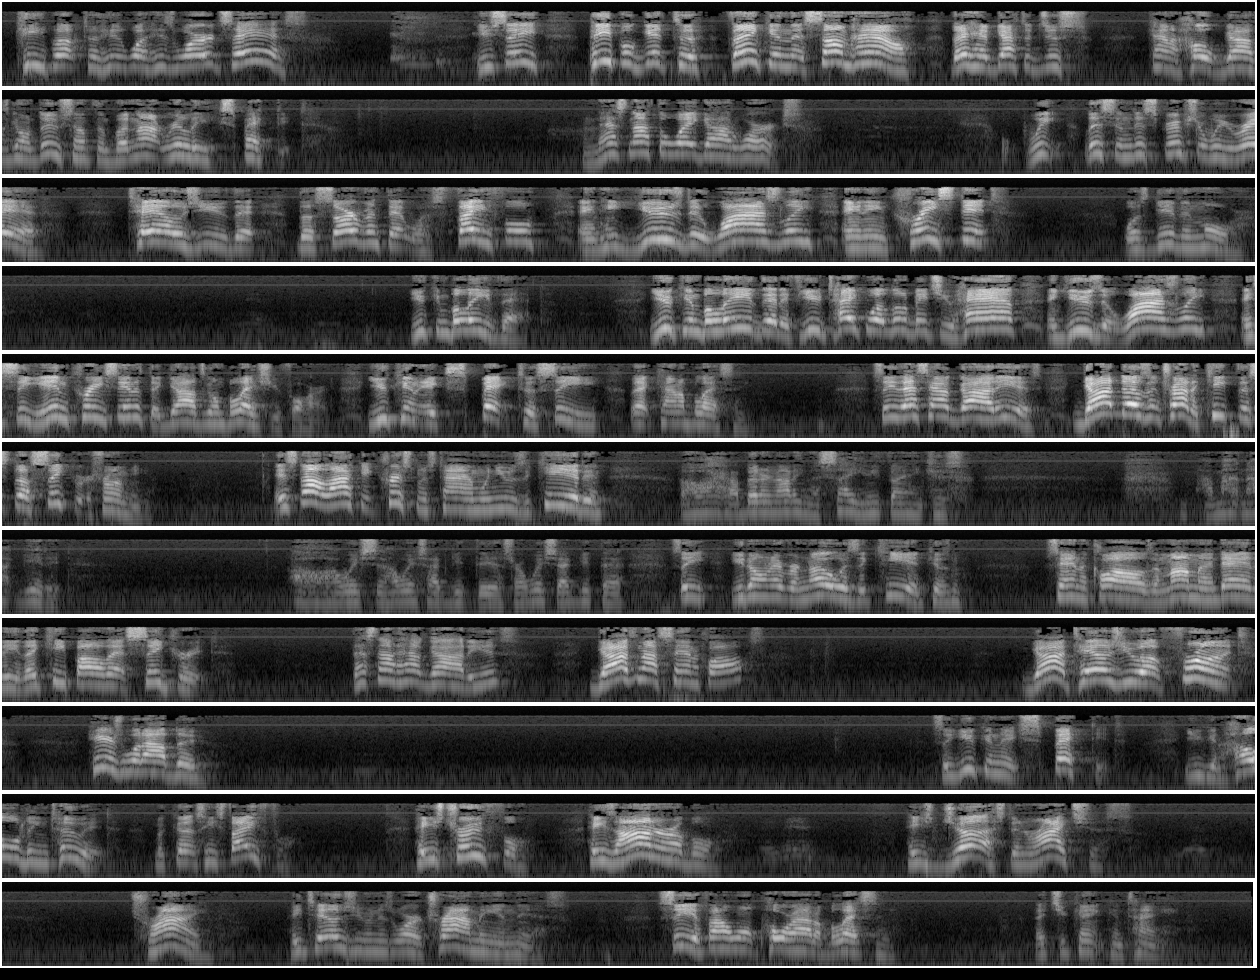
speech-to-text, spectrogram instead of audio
keep up to what His Word says. You see, people get to thinking that somehow they have got to just kind of hope God's going to do something, but not really expect it. And that's not the way God works. We listen, this scripture we read tells you that the servant that was faithful and he used it wisely and increased it was given more. You can believe that. You can believe that if you take what little bit you have and use it wisely and see increase in it, that God's going to bless you for it. You can expect to see that kind of blessing. See, that's how God is. God doesn't try to keep this stuff secret from you. It's not like at Christmas time when you was a kid and, oh, I better not even say anything because I might not get it. Oh, I wish I wish I'd get this or I wish I'd get that. See, you don't ever know as a kid because Santa Claus and Mama and Daddy they keep all that secret. That's not how God is. God's not Santa Claus. God tells you up front, here's what I'll do. So you can expect it. You can hold him to it because he's faithful. He's truthful. He's honorable. Amen. He's just and righteous. Try him. He tells you in his word, try me in this. See if I won't pour out a blessing that you can't contain.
